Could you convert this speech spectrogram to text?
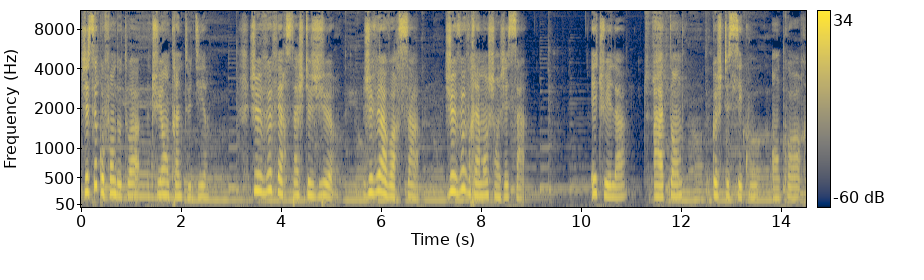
Je sais qu'au fond de toi, tu es en train de te dire, je veux faire ça, je te jure. Je veux avoir ça. Je veux vraiment changer ça. Et tu es là à attendre que je te secoue encore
